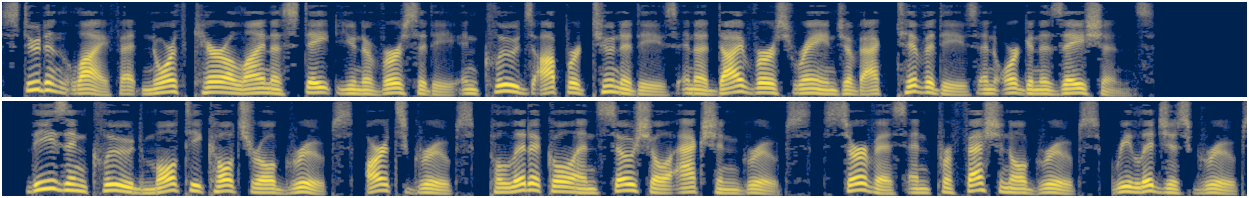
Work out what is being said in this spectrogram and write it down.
Student life at North Carolina State University includes opportunities in a diverse range of activities and organizations. These include multicultural groups, arts groups, political and social action groups, service and professional groups, religious groups,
